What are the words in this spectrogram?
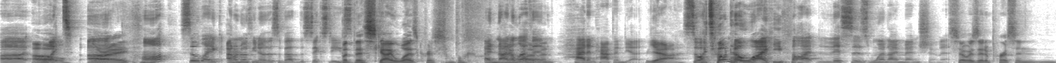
Oh. Uh, Oh, what? Uh, alright. Huh? So, like, I don't know if you know this about the 60s, But the sky was crystal blue. and 9 11 hadn't happened yet. Yeah. So I don't know why he thought this is when I mention it. So is it a person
